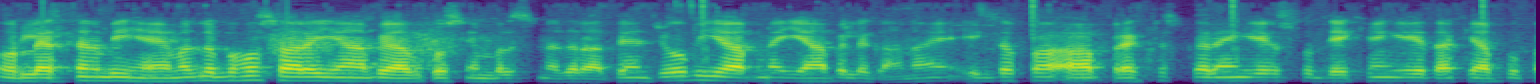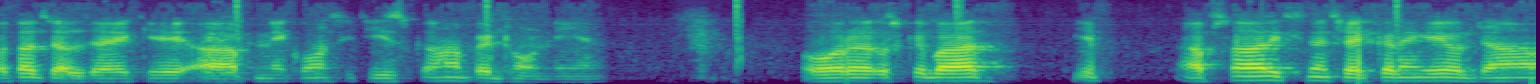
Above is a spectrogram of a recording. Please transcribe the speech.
और लेस देन भी हैं। मतलब बहुत सारे यहाँ पे आपको सिंबल्स नज़र आते हैं। जो भी आपने यहाँ पे लगाना है, एक दफ़ा आप प्रैक्टिस करेंगे, उसको देखेंगे, ताकि आपको पता चल जाए कि आपने कौन सी चीज़ कहाँ पे ढूंढनी है। और उसके बाद ये आप सारी चीज़ें चेक करेंगे और जहाँ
